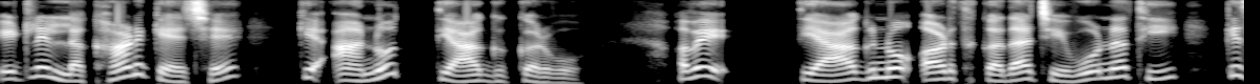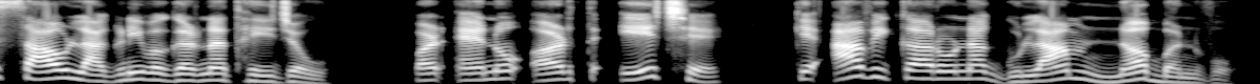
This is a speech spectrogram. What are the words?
એટલે લખાણ કહે છે કે આનો ત્યાગ કરવો. હવે ત્યાગનો અર્થ કદાચ એવો નથી કે સાવ લાગણી વગરના થઈ જવું. પણ એનો અર્થ એ છે કે આ વિકારોના ગુલામ ન બનવો.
